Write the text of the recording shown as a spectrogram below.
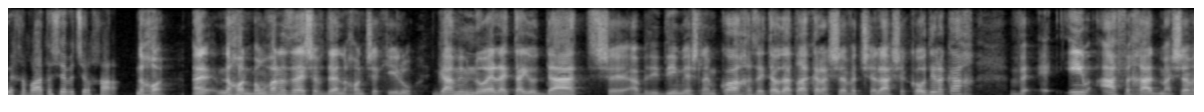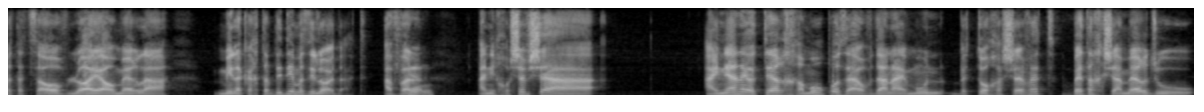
מחברת השבט שלך. נכון. אה, נכון, במובן הזה יש הבדל, נכון, שכאילו, גם אם נואל הייתה יודעת שהבדידים יש להם כוח, אז הייתה יודעת רק על השבט שלה שקודי לקח, ואם אף אחד מהשבט הצהוב לא היה אומר לה מי לקח את הבדידים, אז היא לא יודעת. אבל כן. אני חושב שה... העניין היותר חמור פה זה האובדן האמון בתוך השבט, בטח כשהמרג' הוא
